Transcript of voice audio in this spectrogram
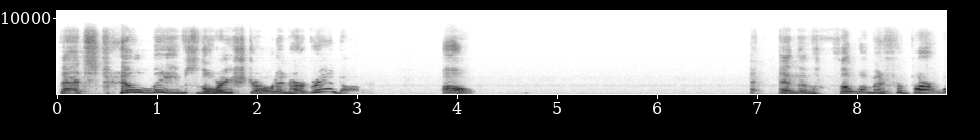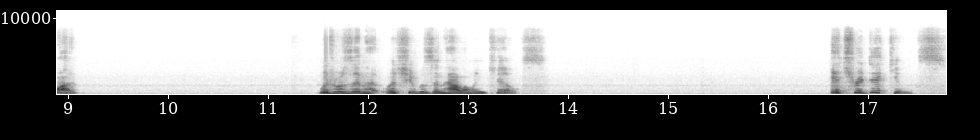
that still leaves Laurie Strode and her granddaughter. Oh. And the, the woman from part one. Which was in when she was in Halloween Kills. It's ridiculous.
